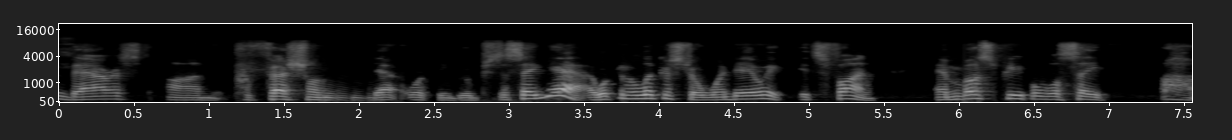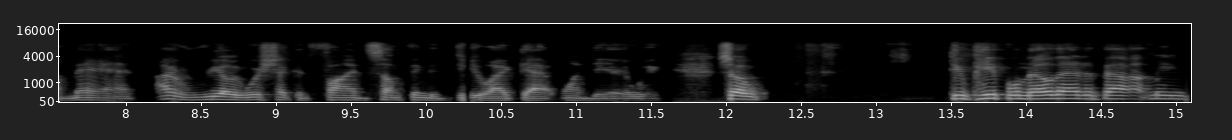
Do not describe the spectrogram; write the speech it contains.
embarrassed on professional networking groups to say, yeah, I work in a liquor store one day a week. It's fun. And most people will say, oh man, I really wish I could find something to do like that one day a week. So, do people know that about me?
